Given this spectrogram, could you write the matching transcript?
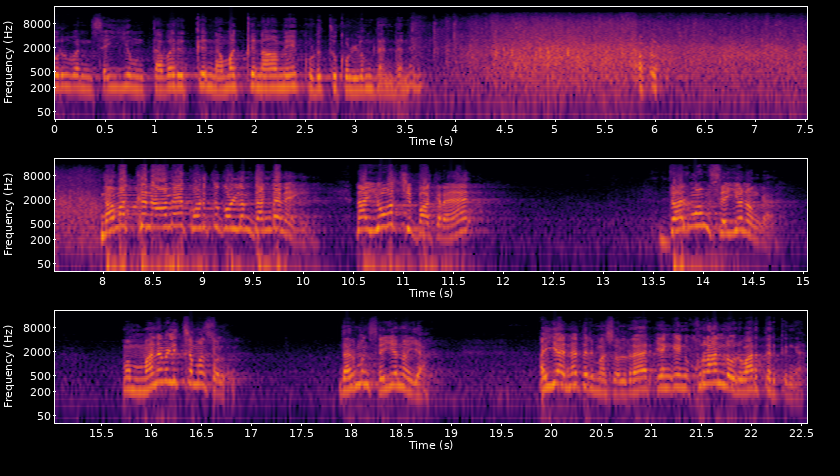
ஒருவன் செய்யும் தவறுக்கு நமக்கு நாமே கொடுத்து கொள்ளும் தண்டனை. நமக்கு நாமே கொடுத்து கொள்ளும் தண்டனை. நான் யோசிச்சு பாக்குறேன் தர்மம் செய்யணுங்க. உன் மன வெளிச்சமா சொல்றேன். தர்மம் செய்யணும் ஐயா. ஐயா என்ன தெரியுமா சொல்றார்? எங்க எங்க குரான்ல ஒரு வார்த்தை இருக்குங்க.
